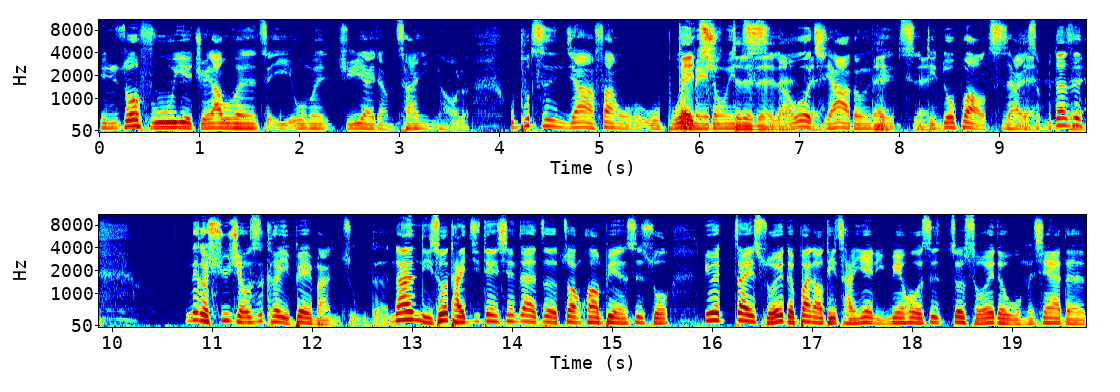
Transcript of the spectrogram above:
你说服务业，绝大部分是以我们举例来讲，餐饮好了，我不吃你家的饭，我我不会没东西吃啊，我有其他的东西可以吃，顶多不好吃还是什么，但是那个需求是可以被满足的。那你说台积电现在这个状况，变成是说，因为在所谓的半导体产业里面，或者是这所谓的我们现在的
